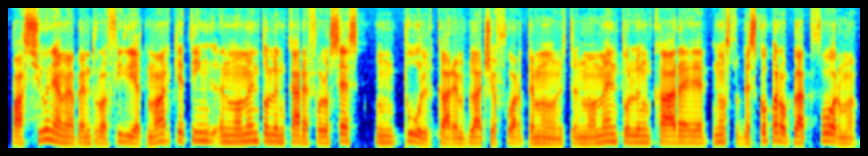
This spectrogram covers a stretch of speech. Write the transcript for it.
pasiunea mea pentru affiliate marketing, în momentul în care folosesc un tool care îmi place foarte mult, în momentul în care, nu știu, descoper o platformă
